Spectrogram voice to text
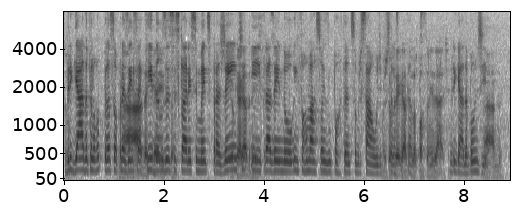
Obrigada pela, pela sua presença Nada, aqui, dando é esses esclarecimentos para a gente e trazendo informações importantes sobre saúde. Muito obrigado pela oportunidade. Obrigada, bom dia. Nada.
